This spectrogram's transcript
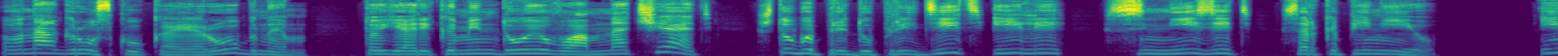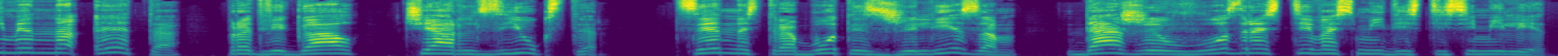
в нагрузку к аэробным, то я рекомендую вам начать, чтобы предупредить или снизить саркопению. Именно это продвигал Чарльз Юкстер. Ценность работы с железом даже в возрасте 87 лет.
